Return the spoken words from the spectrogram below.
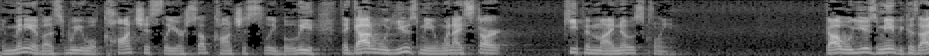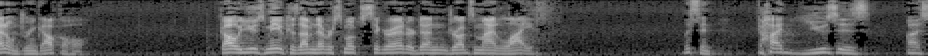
And many of us, we will consciously or subconsciously believe that God will use me when I start keeping my nose clean. God will use me because I don't drink alcohol. God will use me because I've never smoked a cigarette or done drugs in my life. Listen, God uses us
